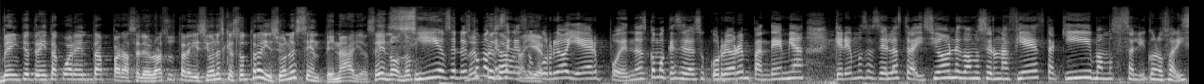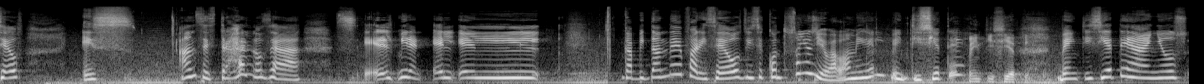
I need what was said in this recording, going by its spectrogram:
20, 30, 40 para celebrar sus tradiciones, que son tradiciones centenarias, ¿eh? No, no, sí, o sea, no es como que se les ocurrió ayer, pues, no es como que se les ocurrió ahora en pandemia, queremos hacer las tradiciones, vamos a hacer una fiesta aquí, vamos a salir con los fariseos. Es ancestral, o sea, miren, el, capitán de fariseos dice, ¿cuántos años llevaba Miguel? ¿27? 27. 27 años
